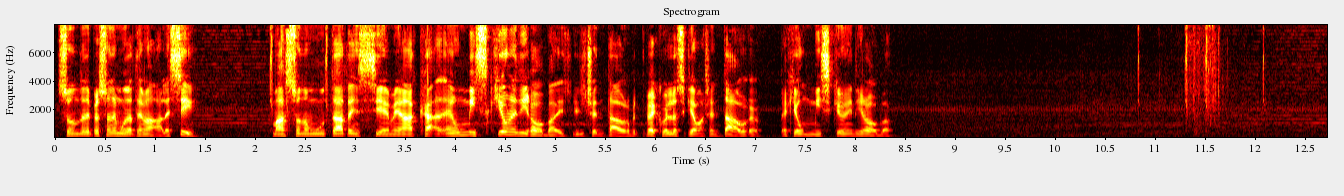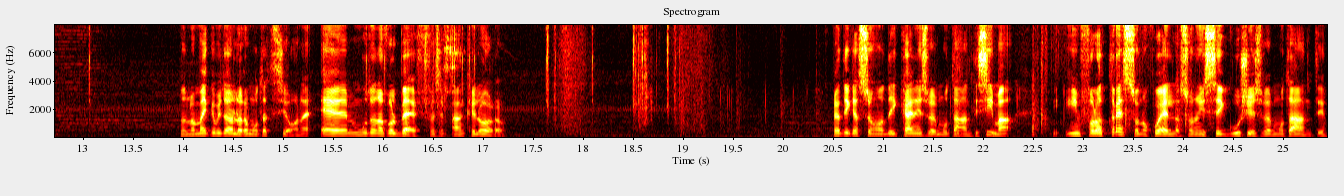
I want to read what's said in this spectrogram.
Sono delle persone mutate male, sì. Ma sono mutate insieme a... È un mischione di roba il centauro. Per quello si chiama centauro. Perché è un mischione di roba. Non ho mai capito la loro mutazione. E mutano col BEF, anche loro. In pratica sono dei cani supermutanti. Sì, ma in Fallout 3 sono quello, sono i seguci supermutanti.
